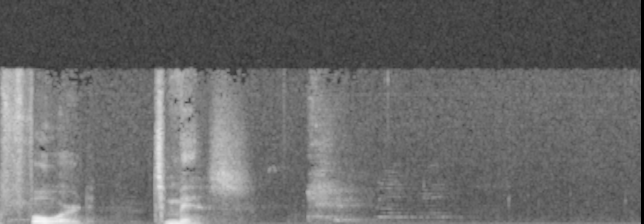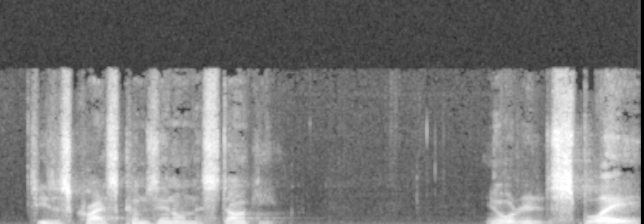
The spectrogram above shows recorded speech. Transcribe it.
afford to miss. Jesus Christ comes in on this donkey in order to display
